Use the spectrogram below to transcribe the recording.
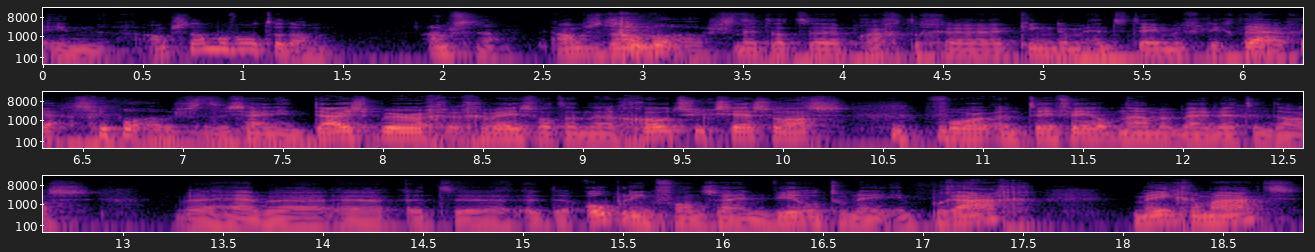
in Amsterdam of Rotterdam? Amsterdam. Amsterdam. Met dat eh, prachtige Kingdom Entertainment Ja, vliegtuig. ja Schiphol-Oost. We zijn in Duisburg geweest, wat een eh, groot succes was voor een tv-opname bij Wettendas. We hebben eh, het, de opening van zijn wereldtournee in Praag meegemaakt.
